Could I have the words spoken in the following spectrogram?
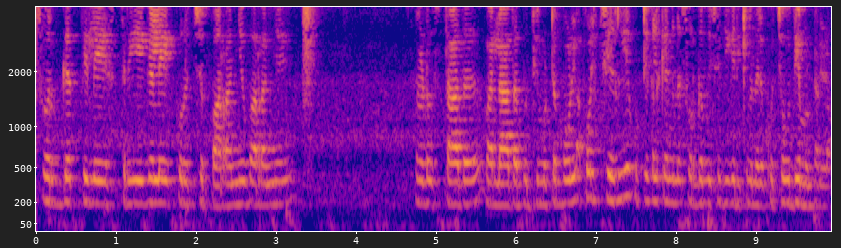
സ്വർഗത്തിലെ സ്ത്രീകളെക്കുറിച്ച് പറഞ്ഞു പറഞ്ഞ് നമ്മുടെ ഉസ്താദ് വല്ലാതെ ബുദ്ധിമുട്ടുമ്പോൾ അപ്പോൾ ചെറിയ കുട്ടികൾക്ക് എങ്ങനെ സ്വർഗം വിശദീകരിക്കുമെന്നൊരു ചോദ്യമുണ്ടല്ലോ.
